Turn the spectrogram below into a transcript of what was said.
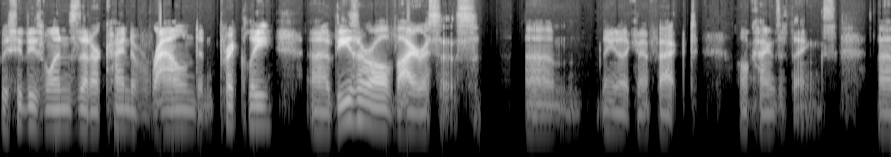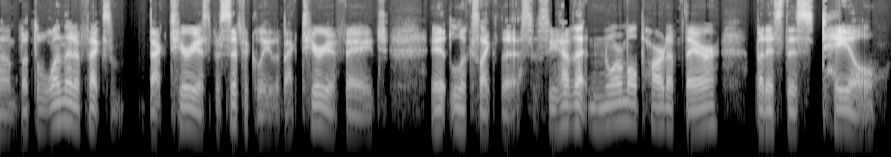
We see these ones that are kind of round and prickly. Uh, these are all viruses um, you know, that can affect all kinds of things. Um, but the one that affects bacteria specifically, the bacteriophage, it looks like this. So you have that normal part up there, but it's this tail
